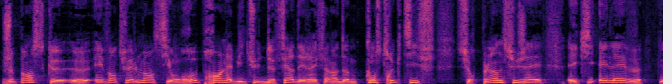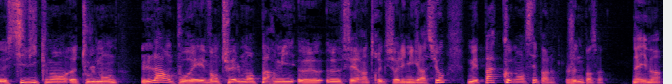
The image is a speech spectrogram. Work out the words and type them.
je pense que euh, éventuellement, si on reprend l'habitude de faire des référendums constructifs sur plein de sujets et qui élèvent euh, civiquement tout le monde, là, on pourrait éventuellement parmi eux faire un truc sur l'immigration, mais pas commencer par là. Je ne pense pas. Naïma.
